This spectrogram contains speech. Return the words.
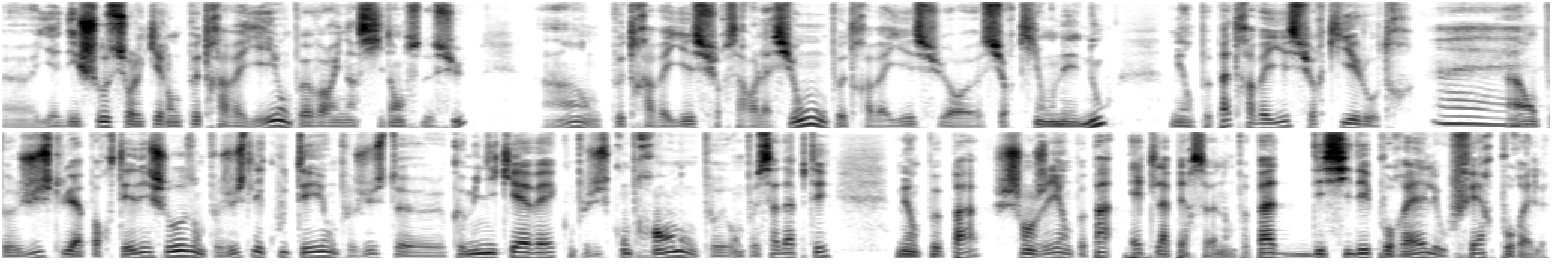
Euh, Il y a des choses sur lesquelles on peut travailler, on peut avoir une incidence dessus. hein, on peut travailler sur sa relation, on peut travailler sur, euh, sur qui on est nous, mais on peut pas travailler sur qui est l'autre. Ouais. hein. on peut juste lui apporter des choses, on peut juste l'écouter, on peut juste euh, communiquer avec, on peut juste comprendre, on peut, on peut s'adapter, mais on peut pas changer, on peut pas être la personne, on peut pas décider pour elle ou faire pour elle.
